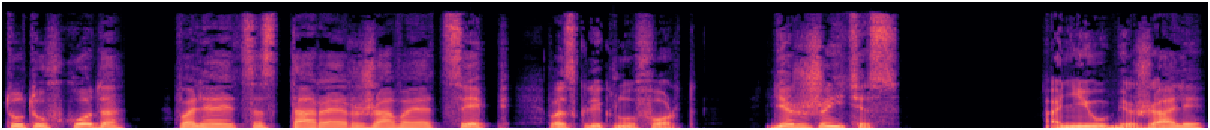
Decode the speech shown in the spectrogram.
Тут у входа валяется старая ржавая цепь!» — воскликнул Форд. «Держитесь!» Они убежали,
